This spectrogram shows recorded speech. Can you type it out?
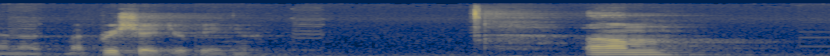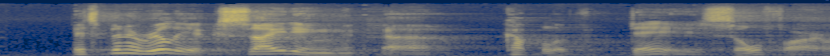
and I appreciate your being here. Um, it's been a really exciting uh, couple of days so far.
